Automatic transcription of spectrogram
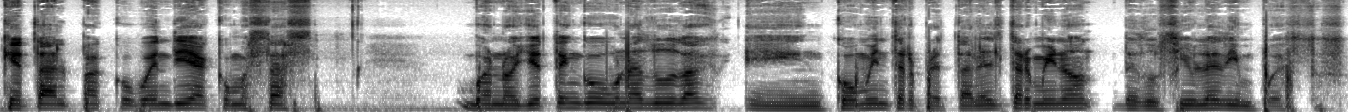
¿Qué tal Paco? Buen día, ¿cómo estás? Bueno, yo tengo una duda en cómo interpretar el término deducible de impuestos.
